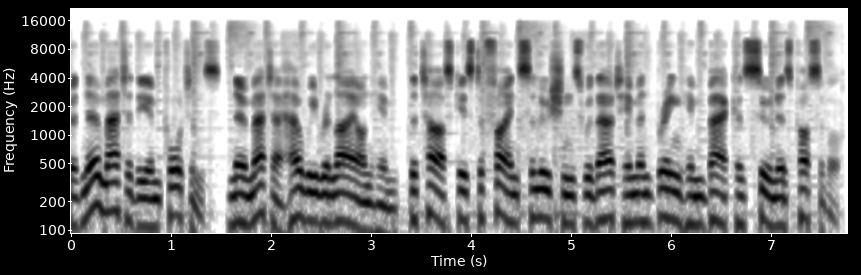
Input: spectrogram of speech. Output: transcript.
But no matter the importance, no matter how we rely on him, the task is to find solutions without him and bring him back as soon as possible.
